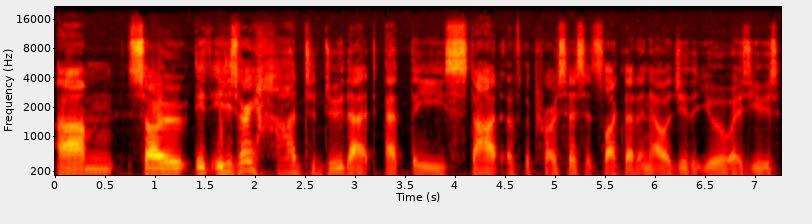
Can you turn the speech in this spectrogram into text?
Um, so it, it is very hard to do that at the start of the process. It's like that analogy that you always use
